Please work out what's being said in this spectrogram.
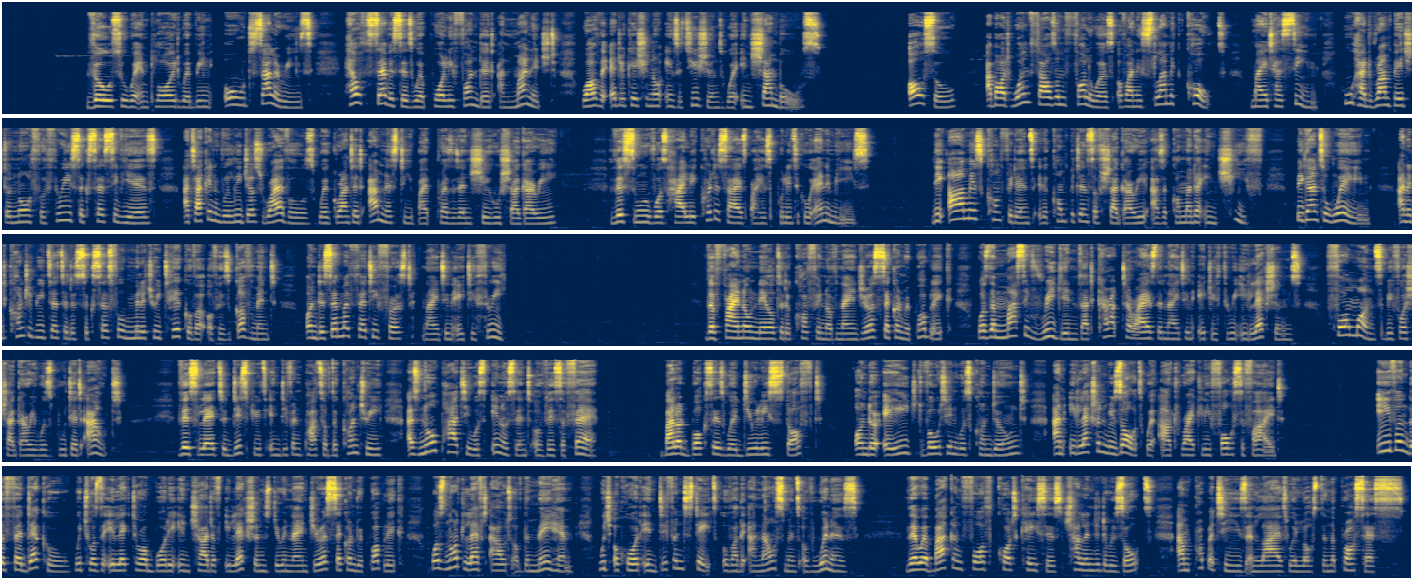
Those who were employed were being owed salaries health services were poorly funded and managed, while the educational institutions were in shambles. Also, about 1,000 followers of an Islamic cult, Maitatsine, who had rampaged the north for three successive years, attacking religious rivals, were granted amnesty by President Shehu Shagari. This move was highly criticized by his political enemies. The army's confidence in the competence of Shagari as a commander-in-chief began to wane and it contributed to the successful military takeover of his government on December 31, 1983. The final nail to the coffin of Nigeria's Second Republic was the massive rigging that characterized the 1983 elections four months before Shagari was booted out. This led to disputes in different parts of the country as no party was innocent of this affair. Ballot boxes were duly stuffed, underage voting was condoned, and election results were outrightly falsified. Even the FEDECO, which was the electoral body in charge of elections during Nigeria's Second Republic, was not left out of the mayhem which occurred in different states over the announcement of winners. There were back and forth court cases challenging the results, and properties and lives were lost in the process.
